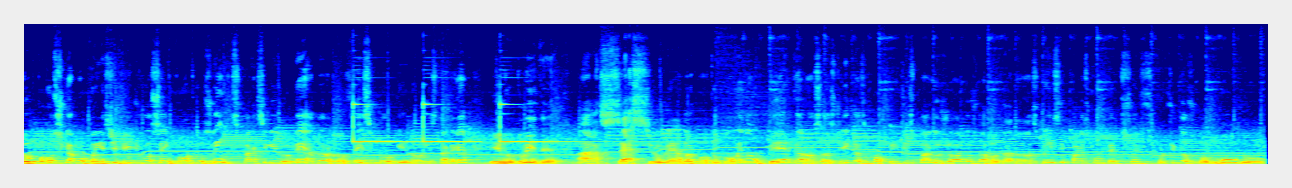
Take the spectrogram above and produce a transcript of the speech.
No post que acompanha este vídeo você encontra os links para seguir o Ganhador no Facebook, no Instagram e no Twitter. Acesse o ganhador.com e não perca nossas dicas e palpites para os jogos da rodada das principais competições esportivas do mundo.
